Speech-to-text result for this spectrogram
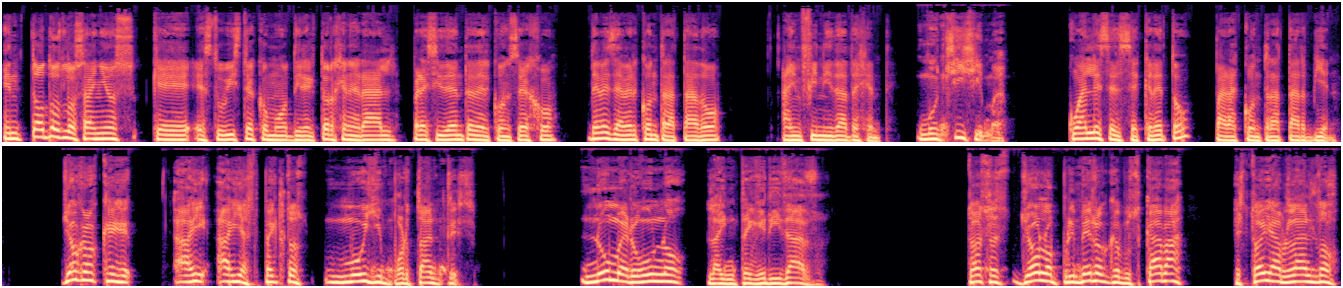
En todos los años que estuviste como director general, presidente del consejo, debes de haber contratado a infinidad de gente. Muchísima. ¿Cuál es el secreto para contratar bien? Yo creo que hay, hay aspectos muy importantes. Número uno, la integridad. Entonces, yo lo primero que buscaba, estoy hablando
